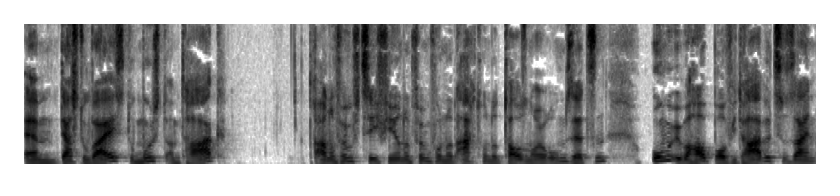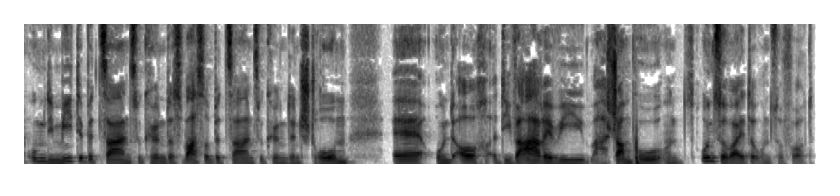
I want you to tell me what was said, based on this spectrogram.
ähm, dass du weißt, du musst am Tag 350, 400, 500, 800.000 Euro umsetzen, um überhaupt profitabel zu sein, um die Miete bezahlen zu können, das Wasser bezahlen zu können, den Strom äh, und auch die Ware wie Shampoo und, und so weiter und so fort.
